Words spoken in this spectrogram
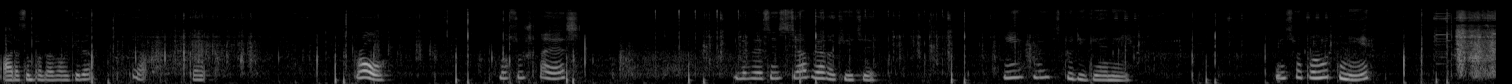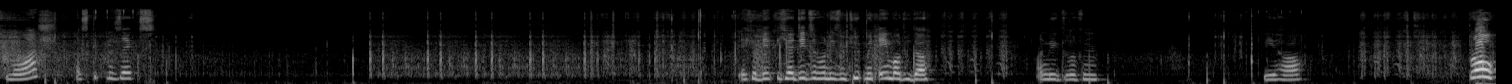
Ah, das sind ein paar Rakete. Ja, geil. Bro, machst du Stress? Wie wir das nächste Jahr Rakete? Nee, möchtest du die gerne? Ich will jetzt mal verluten, nee. Morsch, das gibt eine 6. Ich hätte ich hätte von diesem Typ mit Aimbot wieder angegriffen. Ja. Bro,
